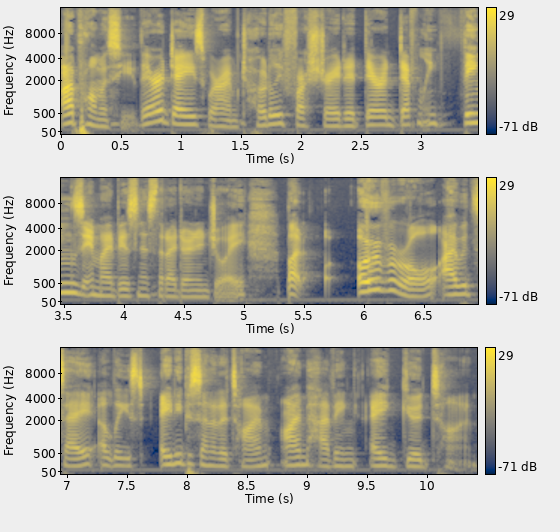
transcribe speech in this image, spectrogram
I promise you, there are days where I'm totally frustrated. There are definitely things in my business that I don't enjoy, but overall, I would say at least 80% of the time, I'm having a good time.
